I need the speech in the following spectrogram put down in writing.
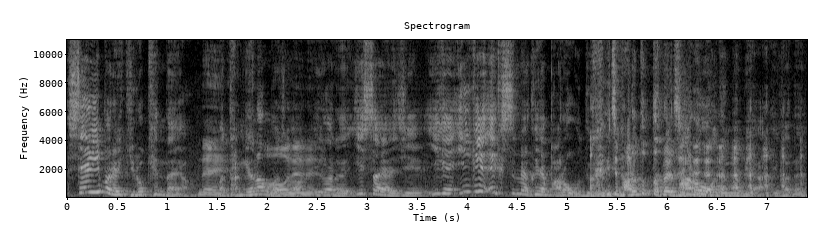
세이브를 기록했나요? 네. 뭐 당연한 어, 거죠. 네네네. 이거는 있어야지. 이게 이게 X면 그냥 바로 5등급. 이제 바로 뚝 떨어지네. 바로 5등급이야. 이거는.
